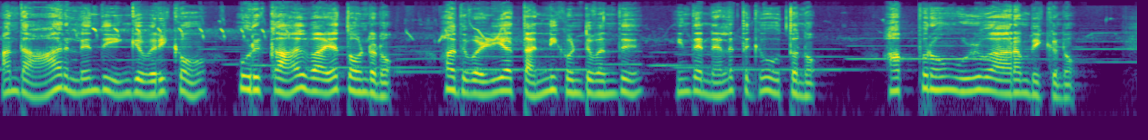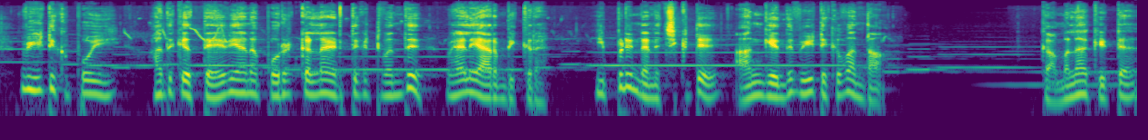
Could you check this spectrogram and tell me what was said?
அந்த ஆறுலேருந்து இங்கே வரைக்கும் ஒரு கால்வாயை தோண்டணும். அது வழியாக தண்ணி கொண்டு வந்து இந்த நிலத்துக்கு ஊற்றணும் அப்புறம் உழுவ ஆரம்பிக்கணும். வீட்டுக்கு போய் அதுக்கு தேவையான பொருட்கள்லாம் எடுத்துக்கிட்டு வந்து வேலைய ஆரம்பிக்கிறேன். இப்படி நினைச்சுக்கிட்டு அங்கேருந்து வீட்டுக்கு வந்தான். கமலா கிட்ட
